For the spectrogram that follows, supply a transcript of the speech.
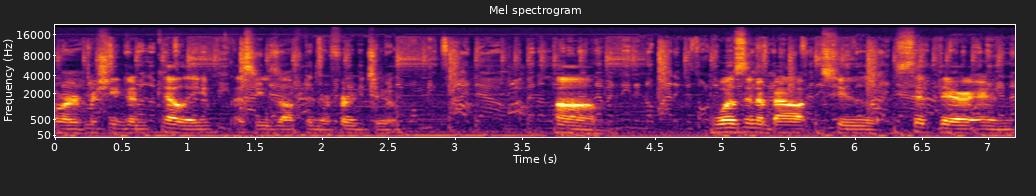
or Machine Gun Kelly, as he's often referred to, um, wasn't about to sit there and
